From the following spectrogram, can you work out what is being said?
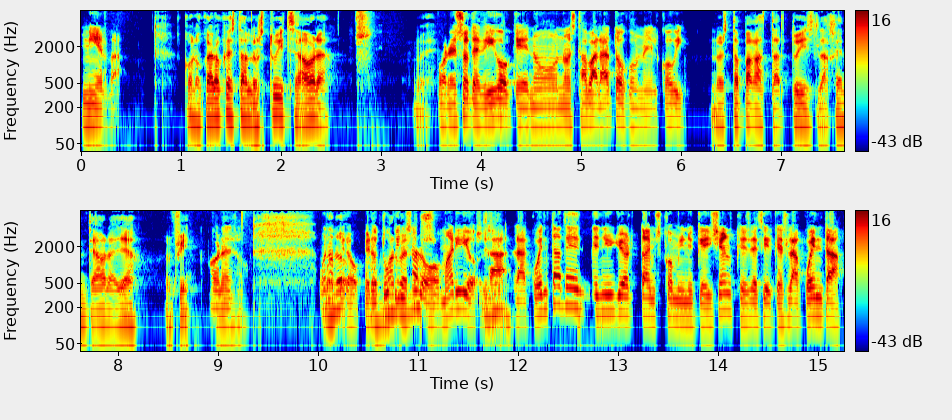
mierda. Con lo caro que están los tweets ahora. Eh, Por eso te digo que no, no está barato con el COVID. No está para gastar tweets la gente ahora ya. En fin. Por eso. Bueno, Bueno, pero, pero tú piénsalo. Mario. Sí, la, sí. la cuenta de, de New York Times Communications, que es decir, que es la cuenta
